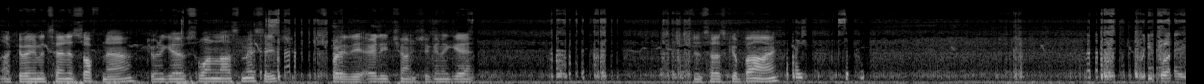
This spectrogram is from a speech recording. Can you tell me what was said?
Okay, we're going to turn this off now. Do you want to give us one last message? It's probably the only chance you're going to get. Do you tell us goodbye? Replay.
